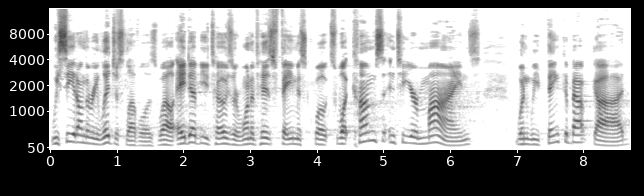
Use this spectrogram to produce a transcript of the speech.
We see it on the religious level as well. A.W. Tozer, one of his famous quotes, what comes into your minds when we think about God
